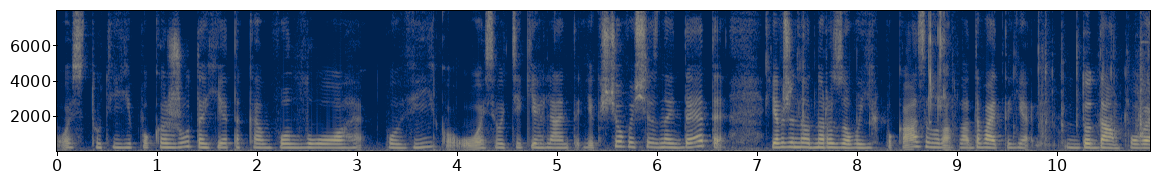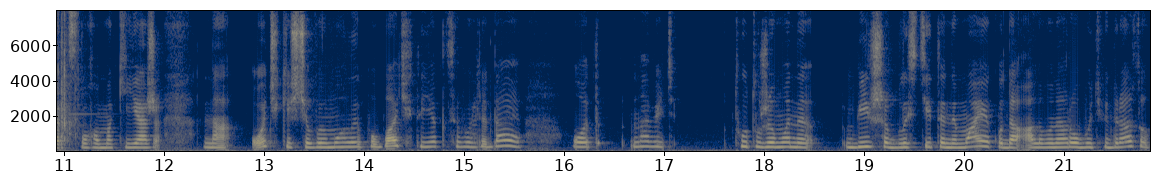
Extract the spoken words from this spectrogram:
Ось тут її покажу, дає таке вологе повіко. Ось, от тільки гляньте. Якщо ви ще знайдете, я вже неодноразово їх показувала. Давайте я додам поверх свого макіяжа на очки, щоб ви могли побачити, як це виглядає. От навіть тут уже в мене більше блистіти немає куди, але вона робить відразу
